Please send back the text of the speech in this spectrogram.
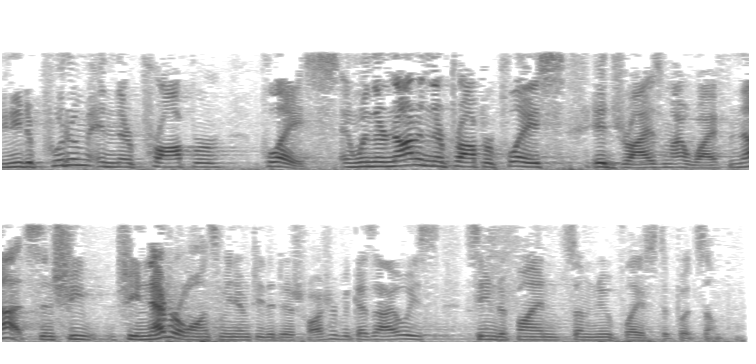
You need to put them in their proper place. And when they're not in their proper place, it drives my wife nuts. And she, she never wants me to empty the dishwasher because I always seem to find some new place to put something.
